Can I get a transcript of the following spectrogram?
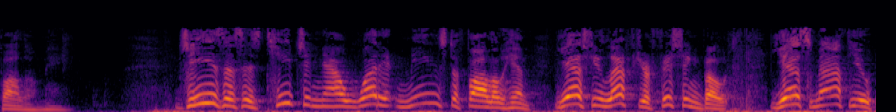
Follow me. Jesus is teaching now what it means to follow him. Yes, you left your fishing boat. Yes, Matthew,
